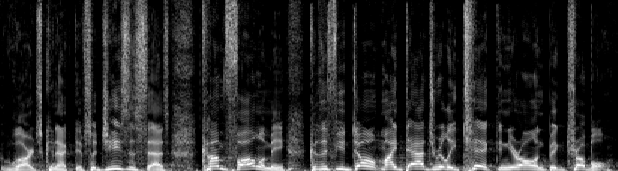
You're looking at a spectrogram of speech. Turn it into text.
large connective. So Jesus says, Come follow me, because if you don't, my dad's really ticked and you're all in big trouble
